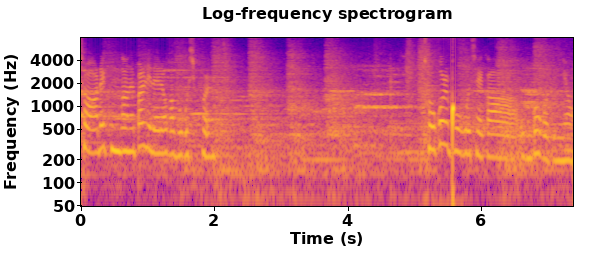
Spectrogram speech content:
저 아래 공간을 빨리 내려가 보고 싶어요. 저걸 보고 제가 온 거거든요.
